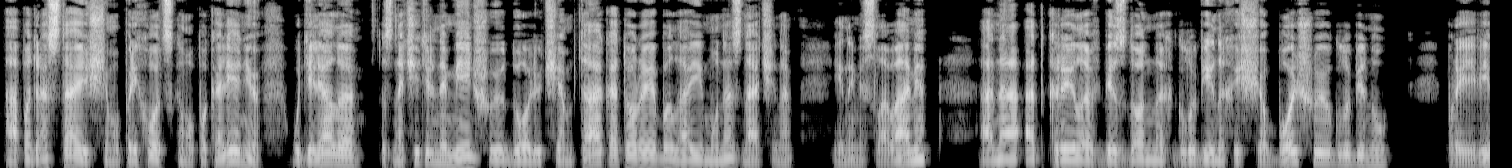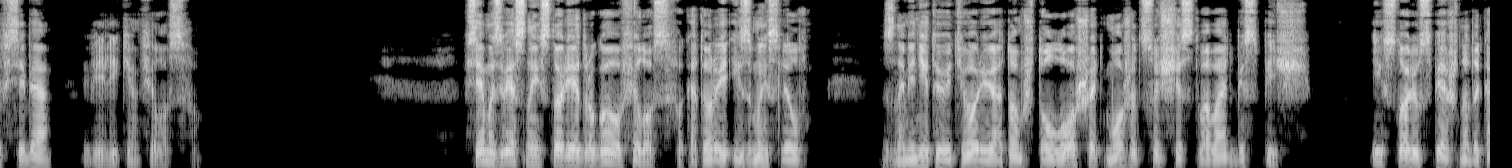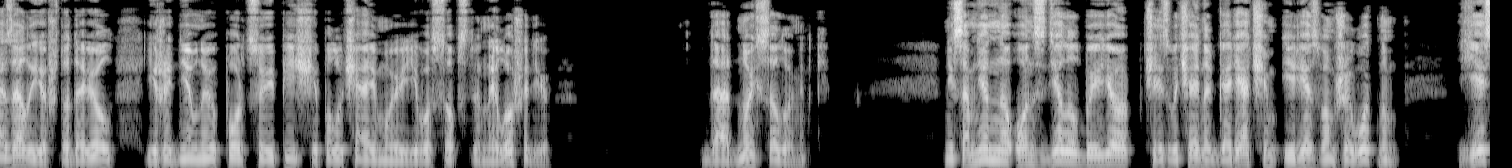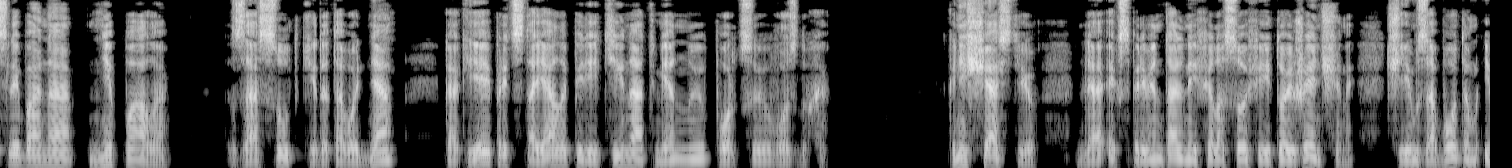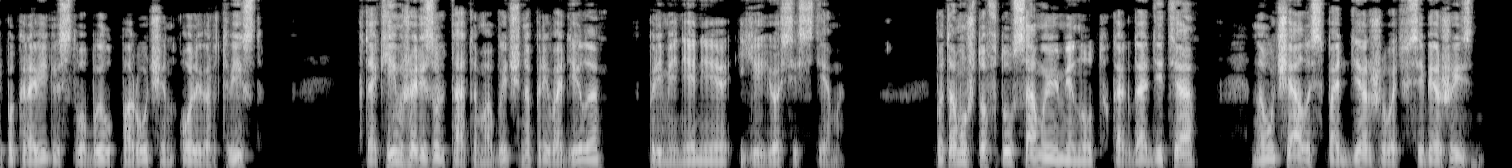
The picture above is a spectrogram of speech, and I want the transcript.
а подрастающему приходскому поколению уделяла значительно меньшую долю, чем та, которая была ему назначена. Иными словами, она открыла в бездонных глубинах еще большую глубину, проявив себя великим философом. Всем известна история другого философа, который измыслил знаменитую теорию о том, что лошадь может существовать без пищи, и столь успешно доказал ее, что довел ежедневную порцию пищи, получаемую его собственной лошадью, до одной соломинки. Несомненно, он сделал бы ее чрезвычайно горячим и резвым животным, если бы она не пала за сутки до того дня, как ей предстояло перейти на отменную порцию воздуха. К несчастью для экспериментальной философии той женщины, чьим заботам и покровительству был поручен Оливер Твист, к таким же результатам обычно приводило применение ее системы. Потому что в ту самую минуту, когда дитя научалась поддерживать в себе жизнь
